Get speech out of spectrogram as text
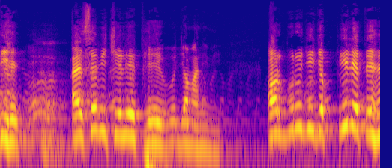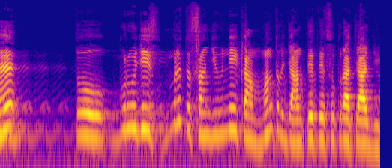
दी है। ऐसे भी चेले थे वो जमाने में। और गुरु जी जब पी लेते हैं तो गुरु जी मृत संजीवनी का मंत्र जानते थे शुक्राचार्य जी।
